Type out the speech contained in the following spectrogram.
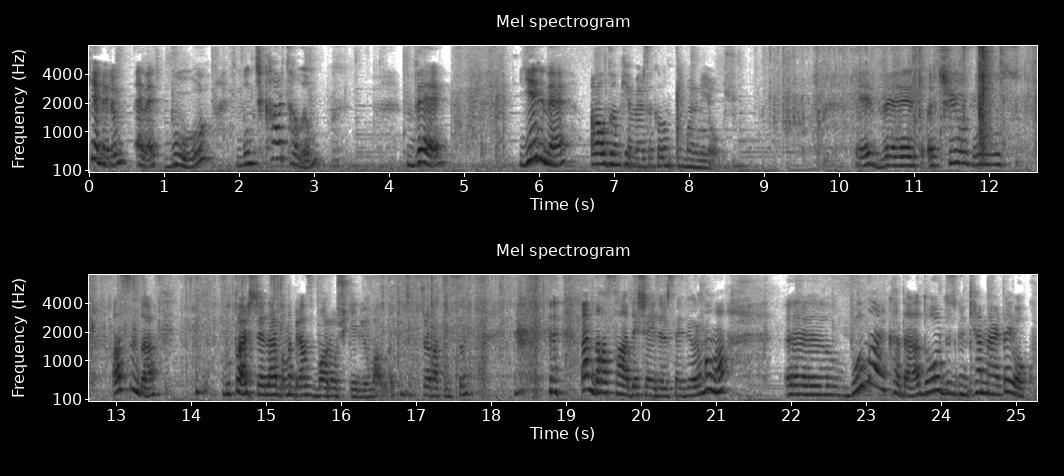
kemerim evet bu. Şimdi bunu çıkartalım. Ve yerine aldığım kemeri takalım. Umarım iyi olur. Evet açıyoruz. Aslında bu tarz şeyler bana biraz varoş geliyor vallahi. Kimse kusura bakmasın. ben daha sade şeyleri seviyorum ama e, bu markada doğru düzgün kemerde yok.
